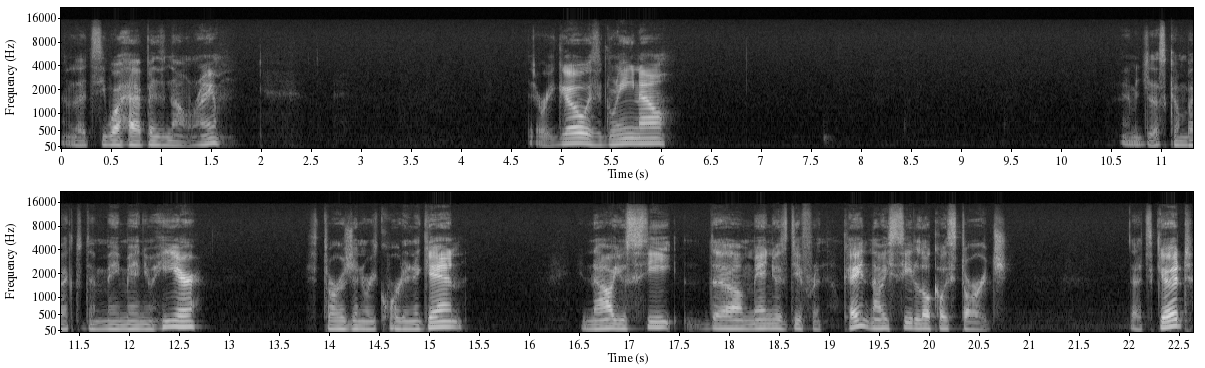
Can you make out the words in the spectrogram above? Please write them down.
And let's see what happens now, right? There we go, it's green now. Let me just come back to the main menu here. Storage and recording again. Now you see the menu is different. Okay, now you see local storage. That's good.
